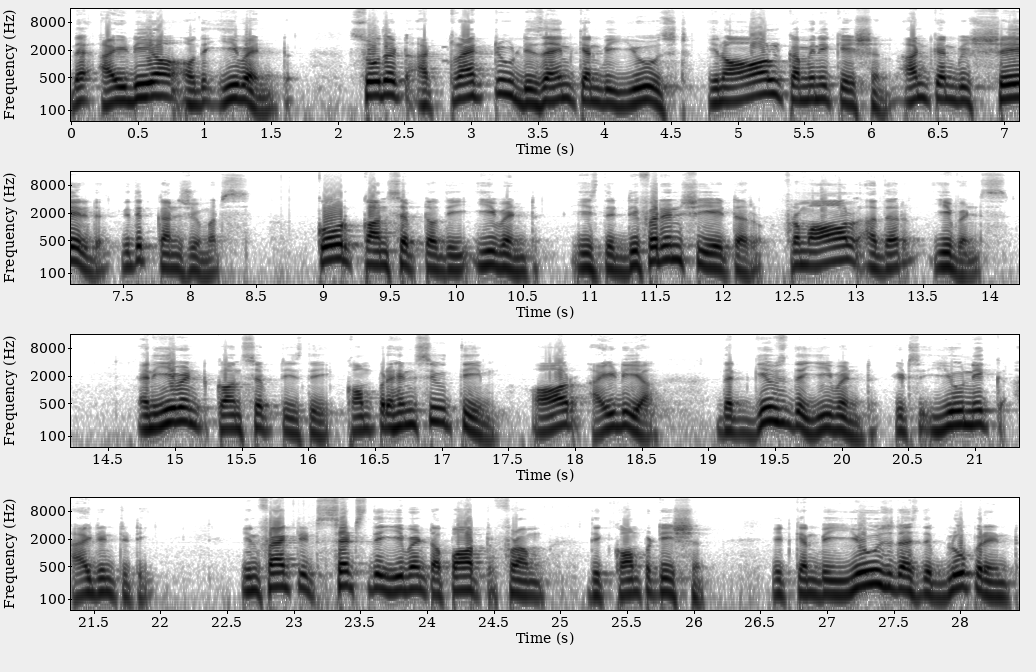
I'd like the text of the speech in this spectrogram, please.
the idea of the event so that attractive design can be used in all communication and can be shared with the consumers. Core concept of the event is the differentiator from all other events. An event concept is the comprehensive theme or idea that gives the event its unique identity. In fact, it sets the event apart from the competition. It can be used as the blueprint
